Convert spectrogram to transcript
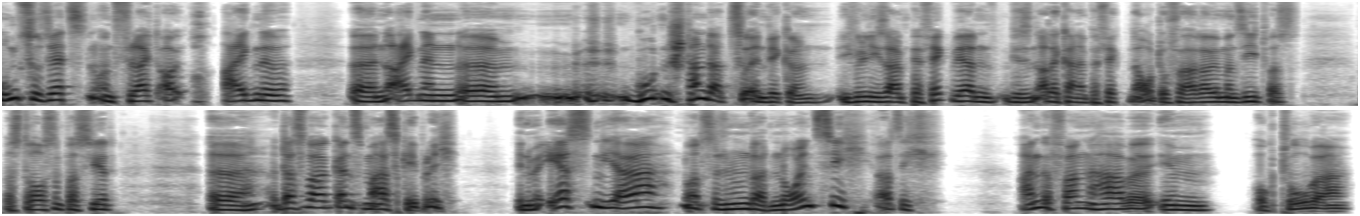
umzusetzen und vielleicht auch eigene äh, einen eigenen ähm, guten Standard zu entwickeln. Ich will nicht sagen perfekt werden, wir sind alle keine perfekten Autofahrer, wenn man sieht, was, was draußen passiert. Äh, das war ganz maßgeblich. In dem ersten Jahr 1990, als ich angefangen habe, im Oktober,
